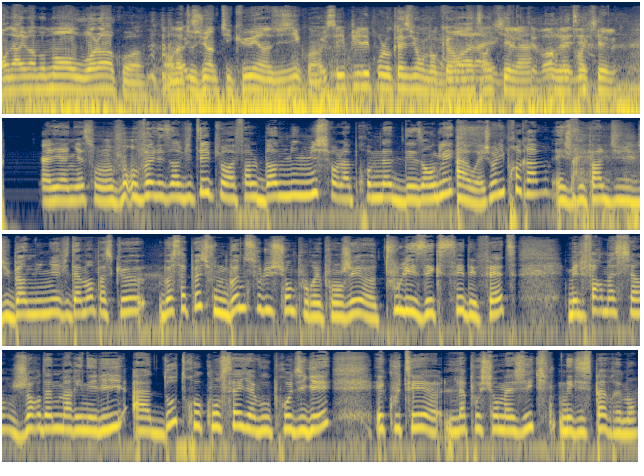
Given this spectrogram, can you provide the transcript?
on arrive à un moment où voilà quoi, on a tous eu un petit cul et un zizi quoi. Il s'est épilé pour l'occasion donc on est tranquille. Hein. on est tranquille. Allez Agnès, on, va les inviter puis on va faire le bain de minuit sur la promenade des Anglais. Ah ouais, joli programme. Et je vous parle du, bain de minuit évidemment parce que bah, ça peut être une bonne solution pour éponger euh, tous les excès des fêtes. Mais le pharmacien Jordan Marinelli a d'autres conseils à vous prodiguer. Écoutez, euh, la potion magique n'existe pas vraiment.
